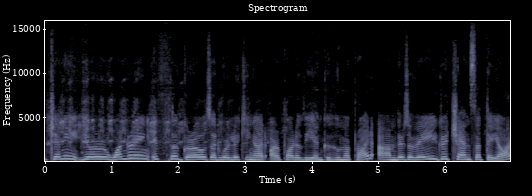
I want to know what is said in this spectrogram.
Jenny, you're wondering if the girls that we're looking at are part of the Nkuhuma Pride. Um, there's a very good chance that they are.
